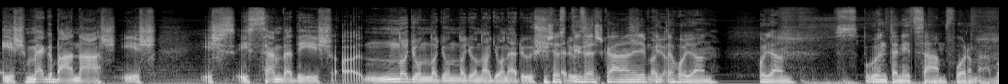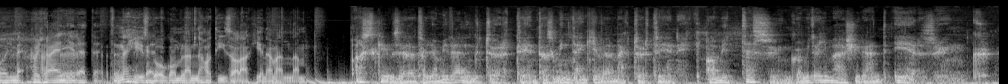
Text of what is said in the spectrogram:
és megbánás, és, és, és szenvedés nagyon-nagyon-nagyon-nagyon erős. És ez erős, tízes skálán egyébként te hogyan, hogyan öntenéd számformába, hogy, hogyha Hát, ennyire tett? Nehéz neked? dolgom lenne, ha tíz alá kéne mennem. Azt képzeled, hogy ami velünk történt, az mindenkivel megtörténik. Amit teszünk, amit egymás iránt érzünk.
